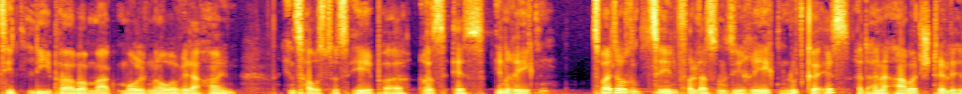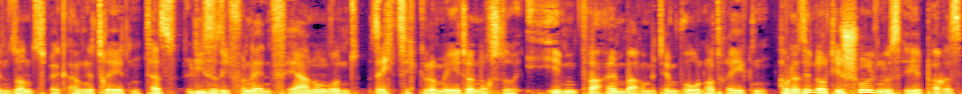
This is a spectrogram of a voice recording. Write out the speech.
zieht Liebhaber Mark Moldenhauer wieder ein ins Haus des Ehepaares S. in Reken. 2010 verlassen sie Regen. Ludger S. hat eine Arbeitsstelle in Sonsbeck angetreten. Das ließe sich von der Entfernung rund 60 Kilometer noch so eben vereinbaren mit dem Wohnort Regen. Aber da sind auch die Schulden des Ehepaares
